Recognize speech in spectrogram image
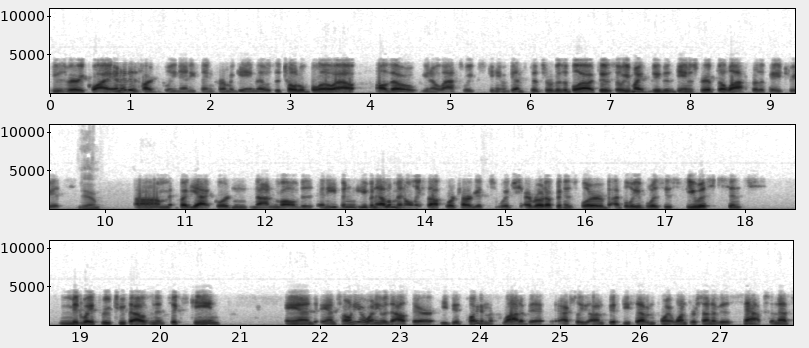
He was very quiet, and it is hard to glean anything from a game that was a total blowout. Although, you know, last week's game against Pittsburgh was a blowout too, so we might do this game script a lot for the Patriots. Yeah. Um, but yeah, Gordon not involved, and even even Edelman only saw four targets, which I wrote up in his blurb. I believe was his fewest since midway through 2016. And Antonio, when he was out there, he did play in the slot a bit, actually on 57.1% of his snaps. And that's,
